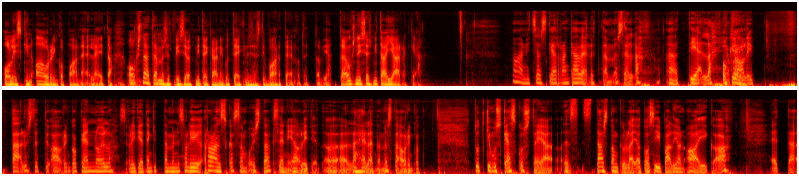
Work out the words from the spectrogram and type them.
olisikin aurinkopaneeleita. Onko nämä tämmöiset visiot mitenkään niin kuin teknisesti varteen otettavia? Tai onko niissä edes mitään järkeä? Mä oon itse asiassa kerran kävellyt tämmöisellä ää, tiellä, Okei. joka oli päällystetty aurinkokennoilla. Se oli tietenkin tämmöinen, se oli Ranskassa muistaakseni ja oli tiet, ää, lähellä tämmöistä aurinkotutkimuskeskusta ja tästä on kyllä jo tosi paljon aikaa. Että ää,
